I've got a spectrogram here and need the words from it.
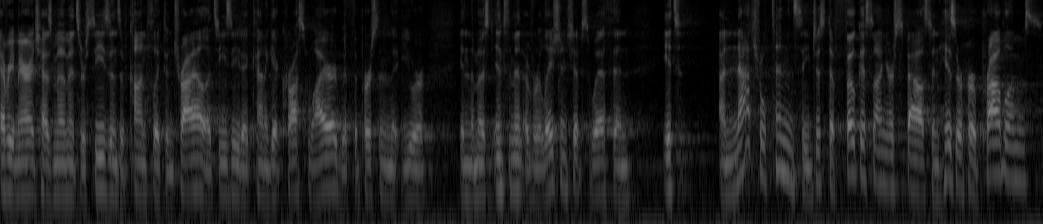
every marriage has moments or seasons of conflict and trial. It's easy to kind of get cross wired with the person that you are in the most intimate of relationships with. And it's a natural tendency just to focus on your spouse and his or her problems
